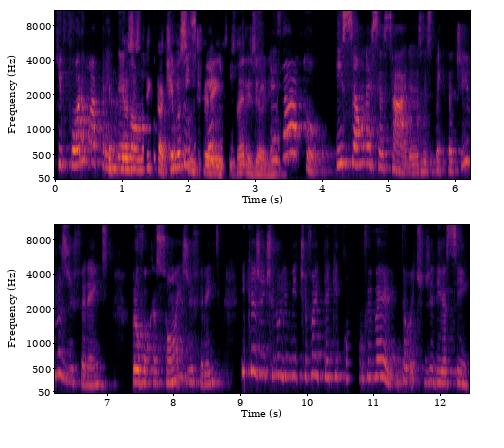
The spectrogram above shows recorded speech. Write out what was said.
que foram aprendendo é as expectativas são diferentes, né, Lisiane? Exato. E são necessárias expectativas diferentes, provocações diferentes, e que a gente, no limite, vai ter que conviver. Então, eu te diria assim:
